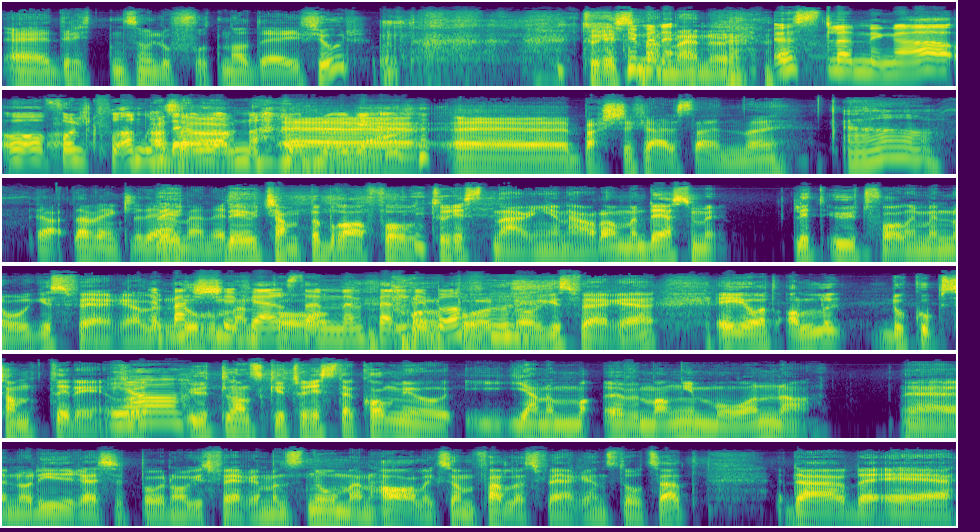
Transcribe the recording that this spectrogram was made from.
eh, dritten som Lofoten hadde i fjor. Turismen, mener du? Østlendinger og folk fra andre Altså, deler av Norge. eh, eh, bæsj i fjæresteinene. Ah. Ja, det er egentlig det Det, jeg er- mener. det er jo kjempebra for turistnæringen her, da, men det som er litt utfordring med norgesferie, eller nordmenn på, på, på norgesferie, er jo at alle dukker opp samtidig. Ja. Utenlandske turister kommer jo gjennom over mange måneder eh, når de reiser på norgesferie, mens nordmenn har liksom fellesferien stort sett, der det er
